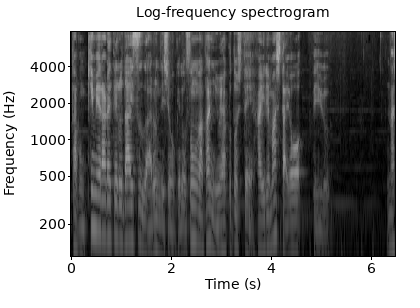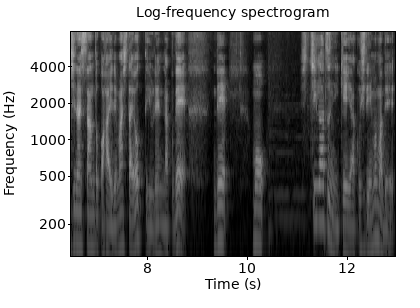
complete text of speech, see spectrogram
多分決められてる台数があるんでしょうけどその中に予約として入れましたよっていう。なしなしさんとこ入れましたよっていう連絡で。でもう7月に契約して今まで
